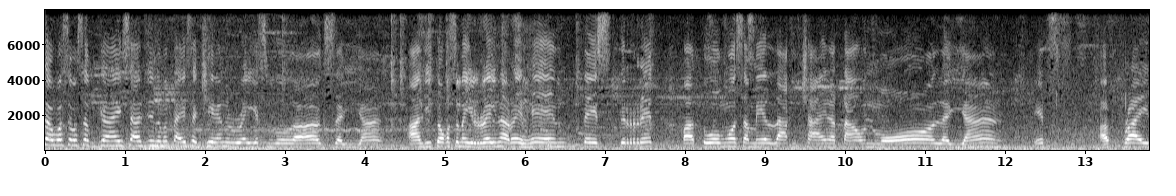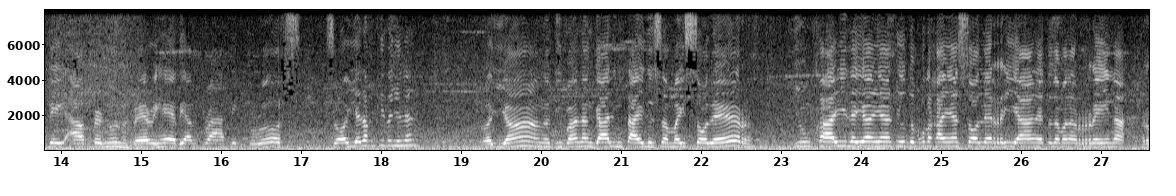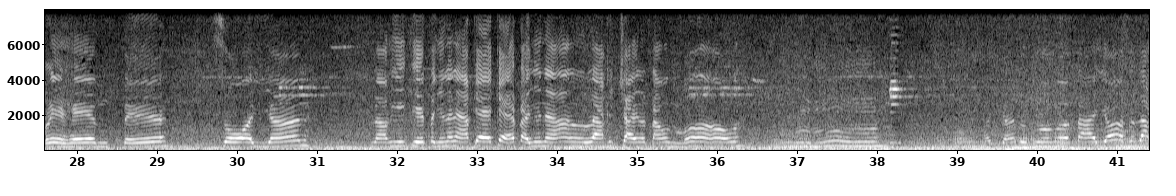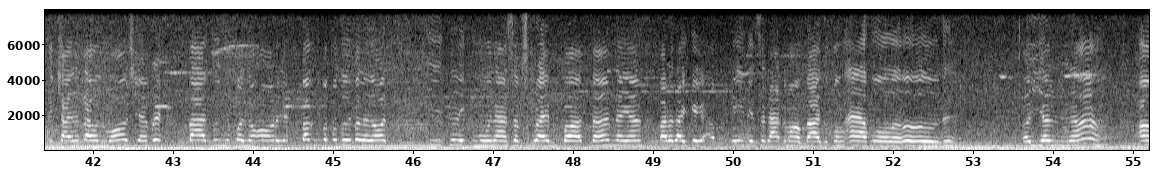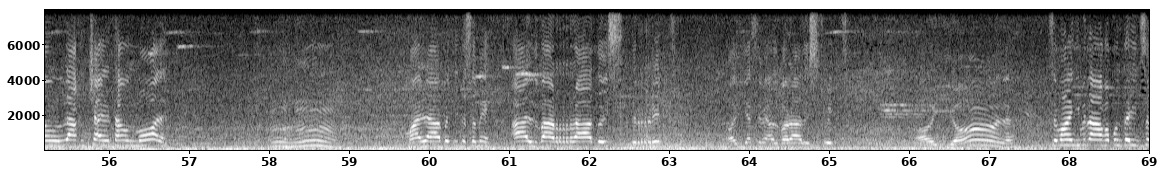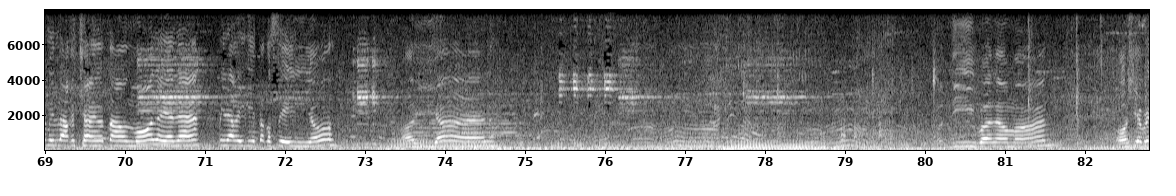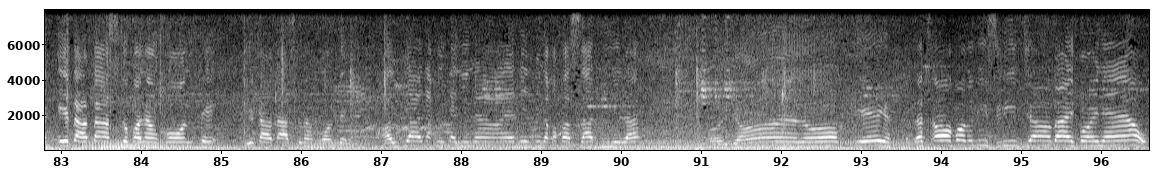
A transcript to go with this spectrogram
Up, what's up, what's up guys? Andito naman tayo sa Jen Reyes Vlogs. Ayan. Andito ako sa may Reyna Regente Street patungo sa Lucky Chinatown Mall. Ayan. It's a Friday afternoon. Very heavy ang traffic rules. So, ayan, nakikita nyo na. Ayan, di ba? Nanggaling tayo dun sa may Soler. Yung kali na yan, yan, tinutubok na kaya yan, Soler yan. Ito naman ang Reyna Regente. So, ayan. Nakikita nyo na, nakikita nyo na ang Lucky Chinatown Mall. Mm -hmm. Ayan, tutungo tayo sa Lucky Chinatown Mall. Siyempre, bago nyo panoorin, bago nyo patuloy panonood, i-click muna ang subscribe button na yan para lagi kayo updated sa lahat ng mga bago kong upload. Ayan na, ang Lucky Chinatown Mall. Mm-hmm. Malapit dito sa may Alvarado Street. Ayan sa may Alvarado Street. Ayun. Sa mga hindi pa nakakapunta dito sa may Lucky Chinatown Mall, ayan na, may nakikita ko sa inyo. Ayan. O, diba naman? O, syempre, itataas ko pa ng konti. Itataas ko ng konti. Ayan, nakita nyo na. Ito yung pinakapasad nila. Ayan, okay. That's all for this video. Bye for now.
